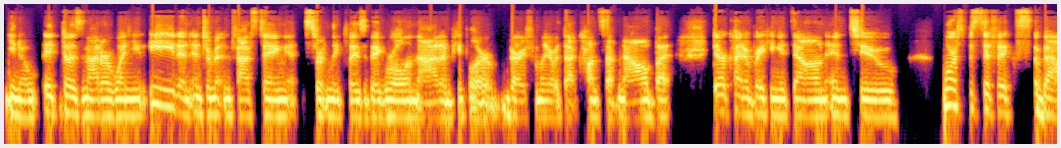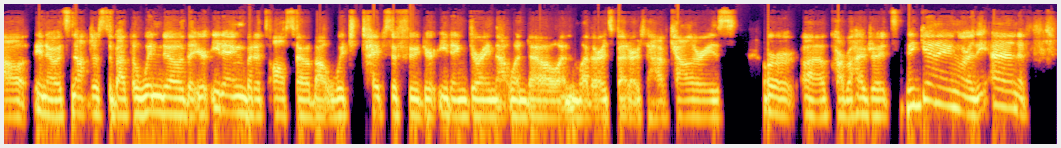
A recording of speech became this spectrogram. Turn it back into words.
you know it does matter when you eat, and intermittent fasting certainly plays a big role in that, and people are very familiar with that concept now. But they're kind of breaking it down into more specifics about, you know, it's not just about the window that you're eating, but it's also about which types of food you're eating during that window and whether it's better to have calories or uh, carbohydrates the beginning or the end. It's,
